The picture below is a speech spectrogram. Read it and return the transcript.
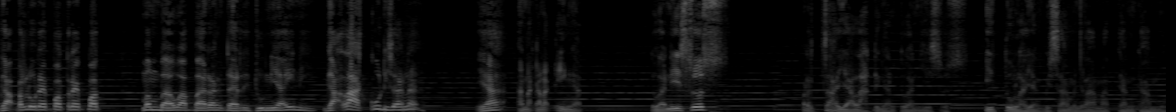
Gak perlu repot-repot membawa barang dari dunia ini. Gak laku di sana. Ya anak-anak ingat. Tuhan Yesus percayalah dengan Tuhan Yesus. Itulah yang bisa menyelamatkan kamu.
